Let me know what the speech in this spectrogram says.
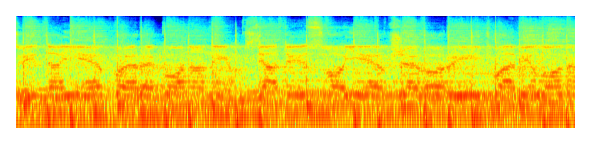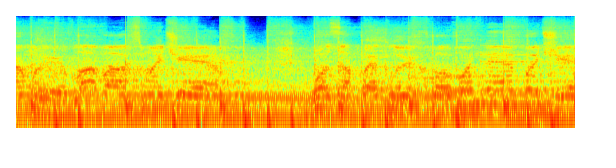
світає переконаним взяти своє вже горить вавілонами в лавах з мечем, бо запеклих вогонь не пече.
